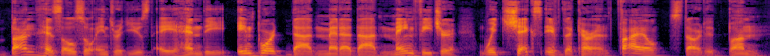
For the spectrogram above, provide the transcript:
Bun has also introduced a handy import.meta.main feature which checks if the current file started Bun.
